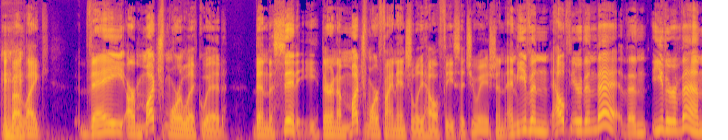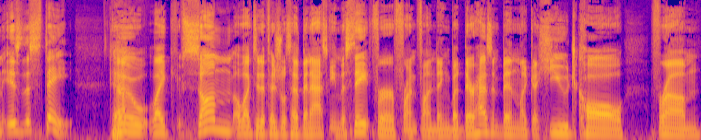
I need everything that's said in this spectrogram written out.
But mm-hmm. like they are much more liquid than the city. They're in a much more financially healthy situation, and even healthier than that than either of them is the state. Yeah. Who like some elected officials have been asking the state for front funding, but there hasn't been like a huge call from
